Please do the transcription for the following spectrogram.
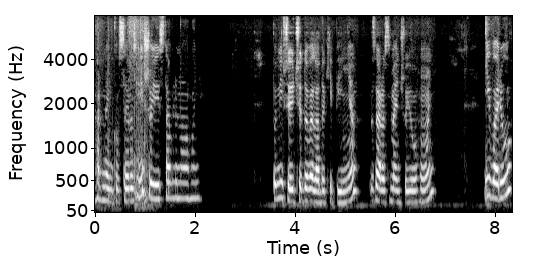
Гарненько все розмішую і ставлю на огонь. Помішуючи, довела до кипіння. Зараз зменшую огонь і варю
